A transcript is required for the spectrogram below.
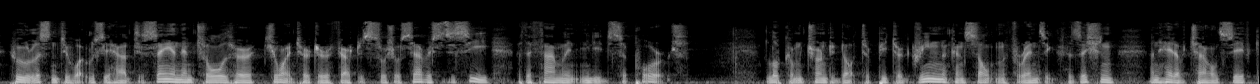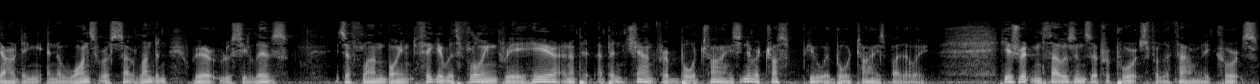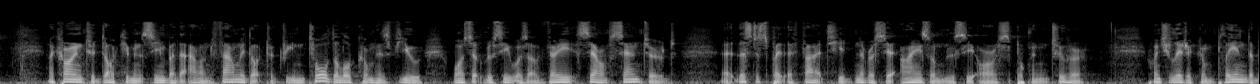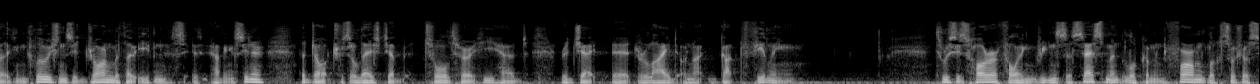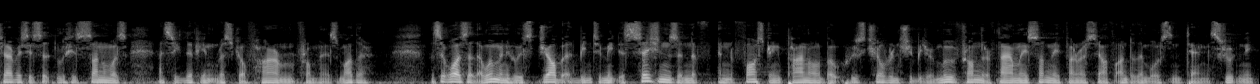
who listened to what Lucy had to say and then told her she wanted her to refer to social services to see if the family needed support. Locum turned to Dr. Peter Green, a consultant forensic physician and head of child safeguarding in Wandsworth, South London, where Lucy lives. He's a flamboyant figure with flowing grey hair and a, a penchant for bow ties. You never trust people with bow ties, by the way. He has written thousands of reports for the family courts. According to documents seen by the Allen family, Dr. Green told the locum his view was that Lucy was a very self-centered. Uh, this despite the fact he had never set eyes on Lucy or spoken to her. When she later complained about the conclusions he'd drawn without even having seen her, the doctors alleged to have told her he had reject, uh, relied on a gut feeling. Lucy's horror following Green's assessment, Locum informed social services that Lucy's son was at significant risk of harm from his mother. Thus it was that a woman whose job had been to make decisions in the, in the fostering panel about whose children should be removed from their family suddenly found herself under the most intense scrutiny.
